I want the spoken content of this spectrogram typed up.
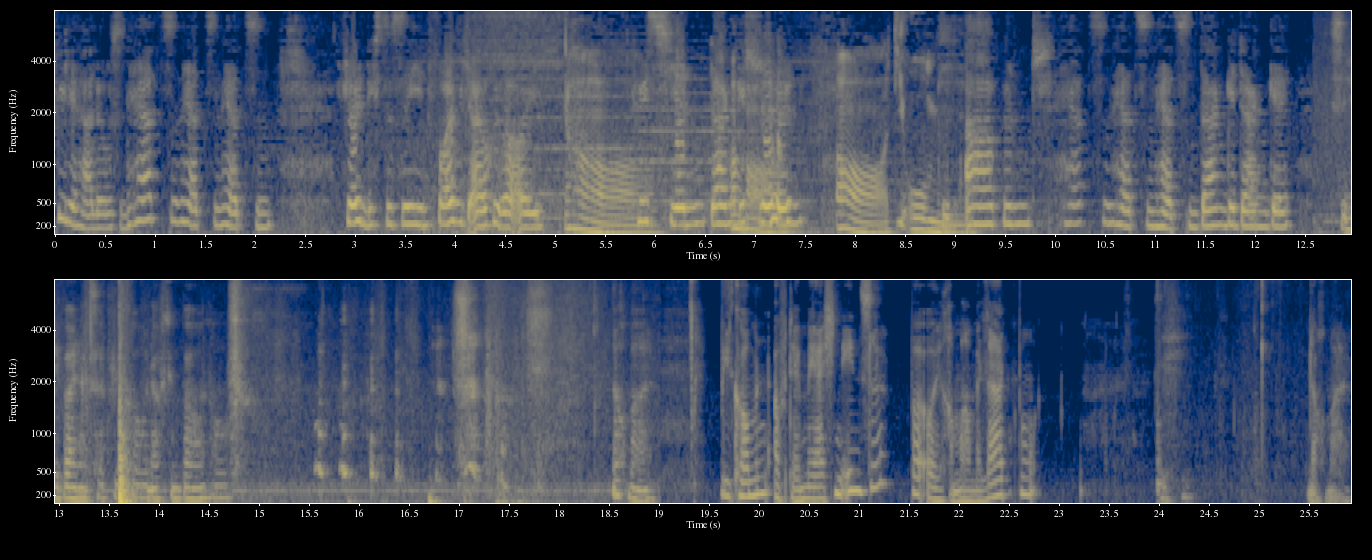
Viele Hallos und Herzen, Herzen, Herzen. Schön, dich zu sehen. Freue mich auch über euch. Oh, Küsschen, Dankeschön. oh, die Omi. Guten Abend. Herzen, Herzen, Herzen. Danke, danke. Sie die beinahe gesagt, willkommen auf dem Bauernhof. Nochmal. Willkommen auf der Märcheninsel bei eurer Marmeladen. Nochmal.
